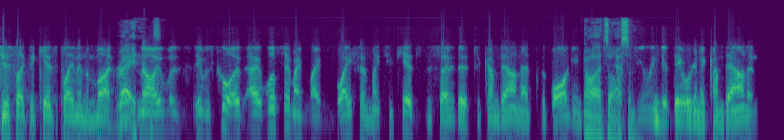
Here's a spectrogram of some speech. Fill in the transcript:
just like the kids playing in the mud, right? Right. No, it was it was cool. I, I will say my my wife and my two kids decided to, to come down at the ball game. Oh, that's awesome. Feeling that they were going to come down and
